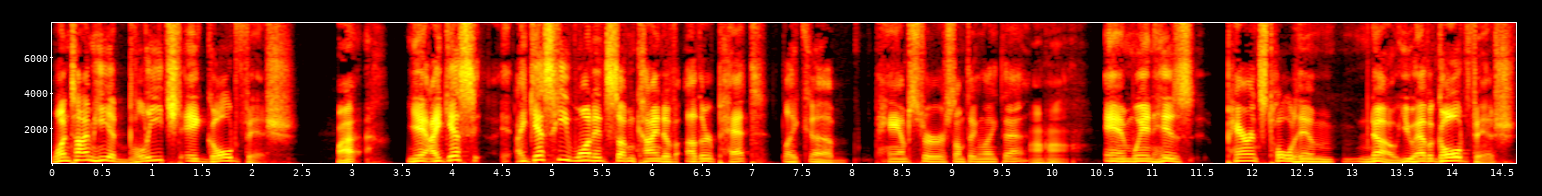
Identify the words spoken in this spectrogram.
One time he had bleached a goldfish. What? Yeah, I guess I guess he wanted some kind of other pet, like a hamster or something like that. Uh huh. And when his parents told him, "No, you have a goldfish.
